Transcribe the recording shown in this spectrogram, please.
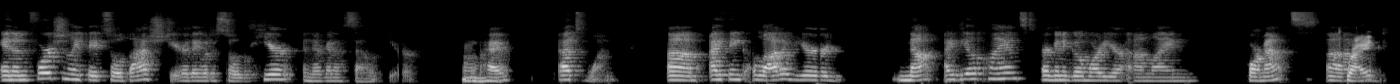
And unfortunately, if they'd sold last year, they would have sold here and they're going to sell here. Mm-hmm. Okay. That's one. Um, I think a lot of your not ideal clients are going to go more to your online formats. Um, right.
